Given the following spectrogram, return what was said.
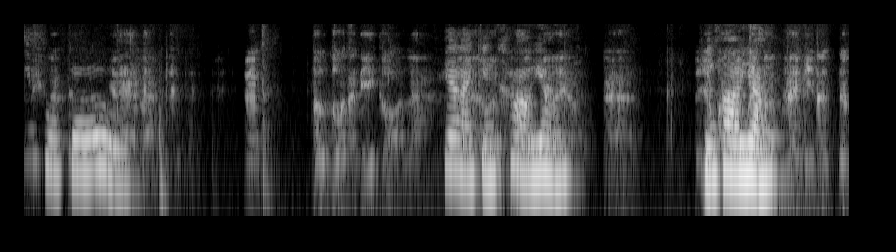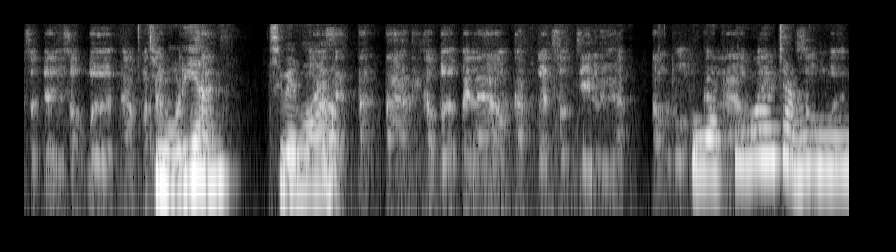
beautiful นะ girl แย่ละนะต้องตรวจอันนี้ก่อนละพี่อะไรกินข้าวยังอ่ากินข้าวยังให้มีเงินสดเยอะอยู่สองหมื่นครับหิวหรือยังสิบเอ็ดโมงใบแล้วเสร็จต่างๆที่เขาเบิกไปแล้วกับเงินสดที่เหลือต้องรวมปวกัดนแล้วหัวเป็นจังสองหมื่น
